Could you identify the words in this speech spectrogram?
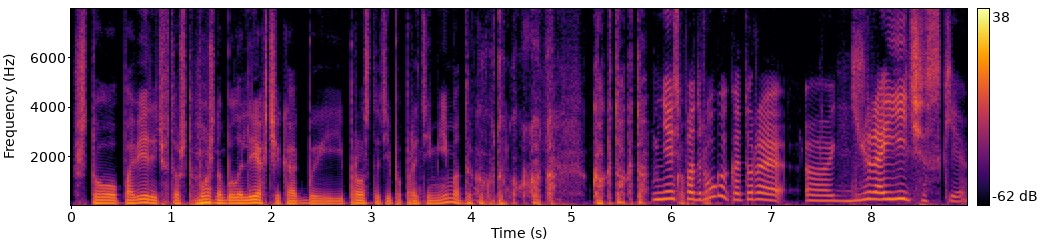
что поверить в то, что можно было легче как бы и просто, типа, пройти мимо, да как, как, как- как так-то? У меня есть Как так? подруга, которая э, героически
